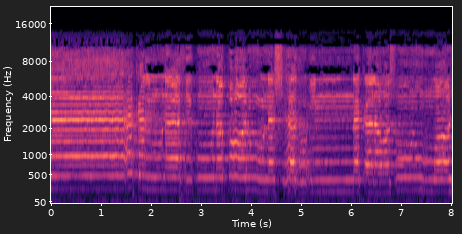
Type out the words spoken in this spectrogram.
جاءك المنافقون قالوا نشهد إنك لرسول الله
